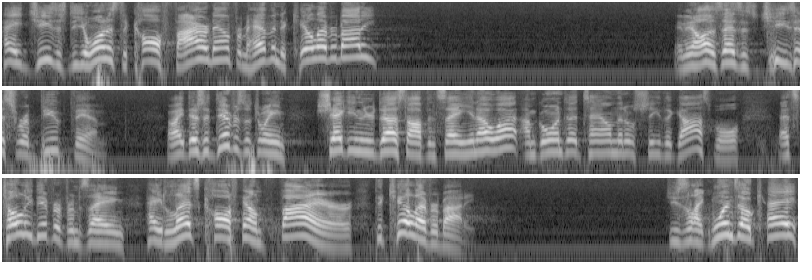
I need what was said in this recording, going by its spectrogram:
Hey, Jesus, do you want us to call fire down from heaven to kill everybody? And then all it says is Jesus rebuked them. All right, there's a difference between shaking your dust off and saying, you know what, I'm going to a town that'll see the gospel. That's totally different from saying, hey, let's call down fire to kill everybody. Jesus is like, one's okay,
